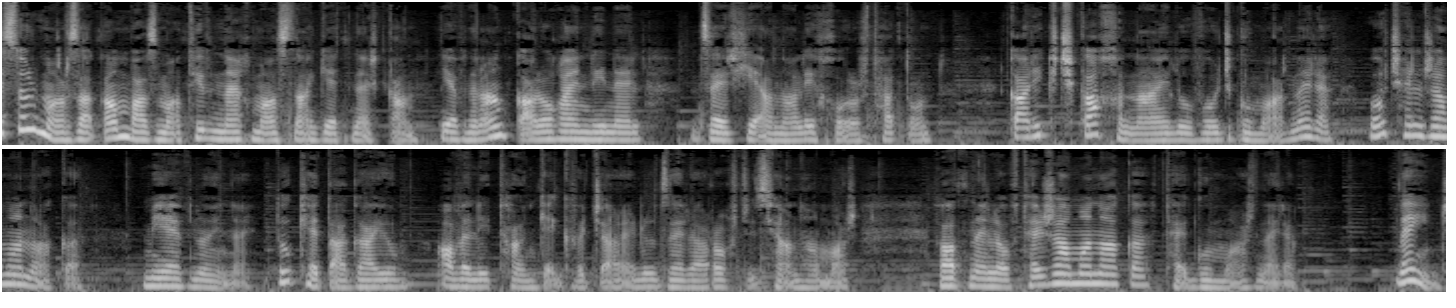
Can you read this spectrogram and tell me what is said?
Այսօր մարզական բազմաթիվ նեղ մասնագետներ կան, եւ նրանք կարող են լինել ձեր հիանալի խորհրդատուն։ Կարիք չկա խնայելու ոչ գումարները, ոչ էլ ժամանակը միևնույն է, դուք հետագայում ավելի թանկ եք վճարելու ձեր առողջության համար, վատնելով թե ժամանակը, թե գումարները։ Դե ի՞նչ,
